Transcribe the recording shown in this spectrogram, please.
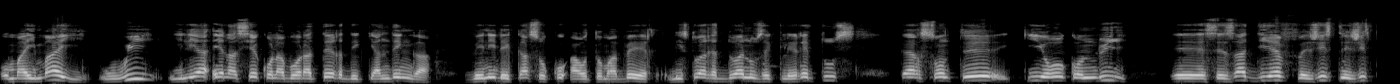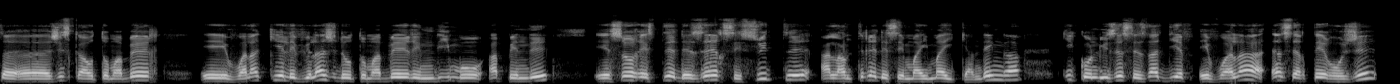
au Maïmaï. Oui, il y a un ancien collaborateur de Kandenga venu de Kasoko à Otomaber. L'histoire doit nous éclairer tous, car sont eux qui ont conduit euh, ces ADF euh, jusqu'à Otomaber. Et voilà que le village d'Otomaber, Ndimo, Apende, et sont restés déserts. Suite à l'entrée de ces Maïmaï Kandenga qui conduisait ces ADF. Et voilà un certain Roger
